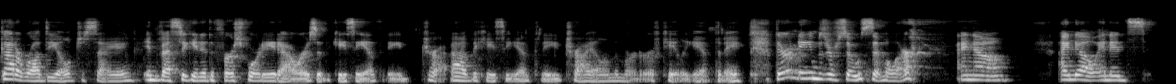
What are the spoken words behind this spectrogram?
got a raw deal, just saying, investigated the first 48 hours of the Casey Anthony, tri- uh, the Casey Anthony trial and the murder of Caylee Anthony. Their names are so similar. I know. I know, and it's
